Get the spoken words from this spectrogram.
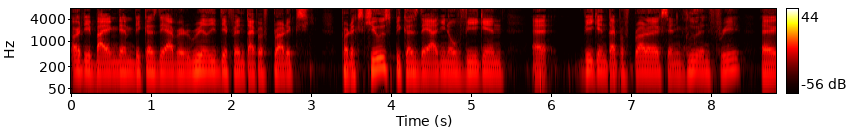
are they buying them because they have a really different type of products, product SKUs because they had, you know, vegan, uh, vegan type of products and gluten free. Uh,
